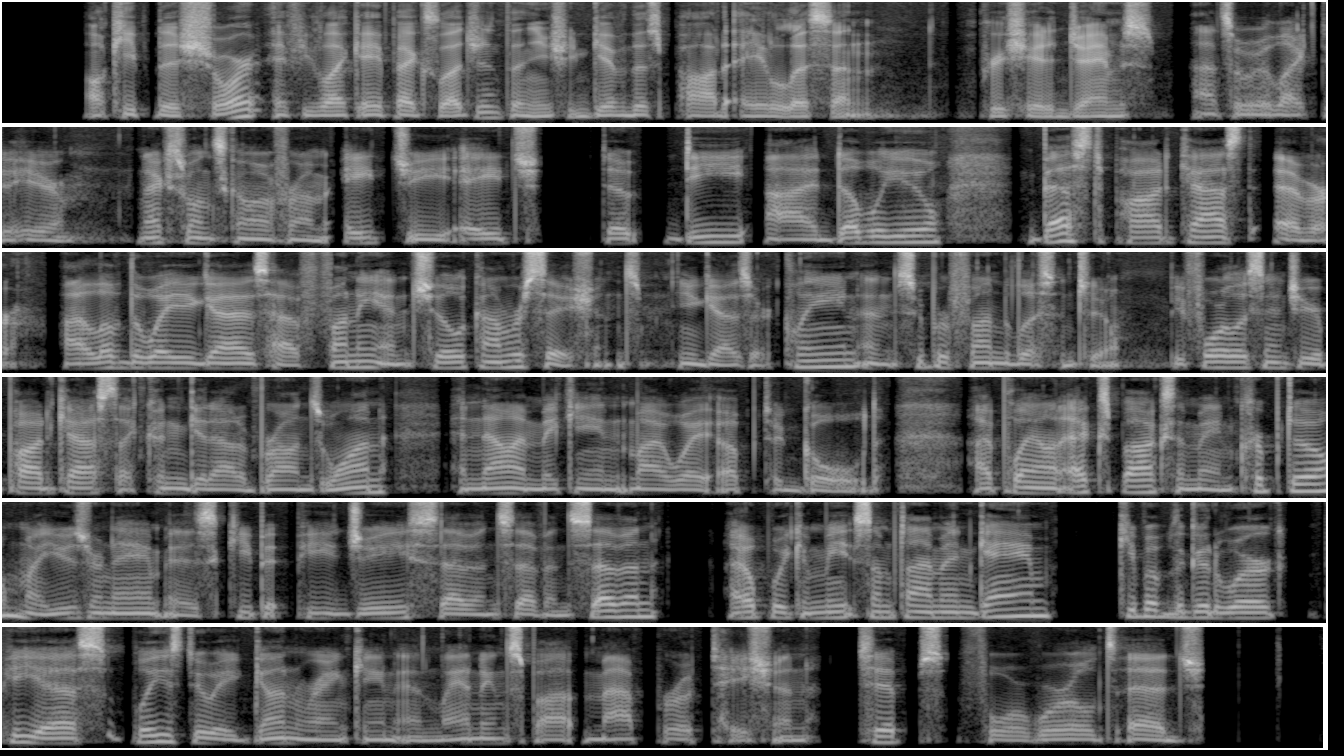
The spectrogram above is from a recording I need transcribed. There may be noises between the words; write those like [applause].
I'll keep this short. If you like Apex Legends, then you should give this pod a listen. Appreciate it, James. That's what we'd like to hear. Next one's coming from HGH DIW. Best podcast ever. I love the way you guys have funny and chill conversations. You guys are clean and super fun to listen to. Before listening to your podcast, I couldn't get out of Bronze 1, and now I'm making my way up to Gold. I play on Xbox and main crypto. My username is KeepItPG777. I hope we can meet sometime in game. Keep up the good work. P.S. Please do a gun ranking and landing spot map rotation. Tips for World's Edge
